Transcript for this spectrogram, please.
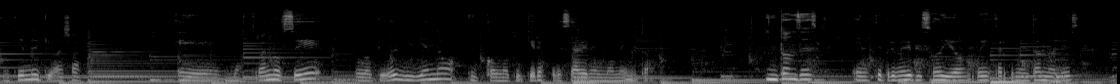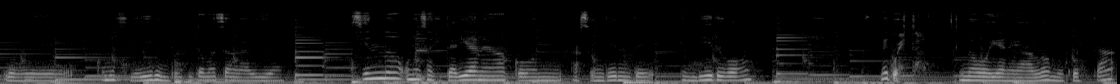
sintiendo y que vaya eh, mostrándose por lo que voy viviendo y con lo que quiero expresar en el momento. Entonces, en este primer episodio voy a estar comentándoles lo de cómo fluir un poquito más en la vida Siendo una sagitariana con ascendente en Virgo, me cuesta, no voy a negarlo, me cuesta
